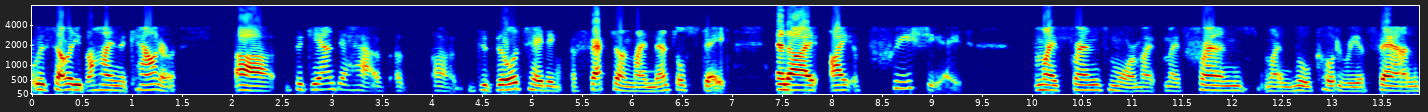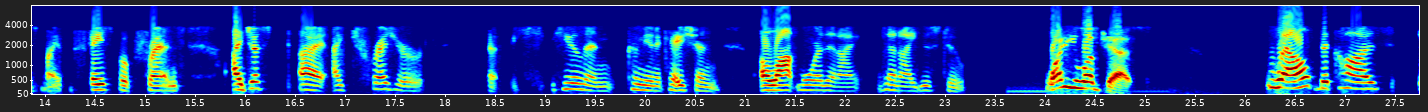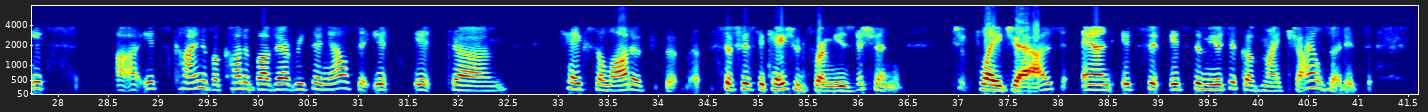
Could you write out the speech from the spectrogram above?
with somebody behind the counter uh, began to have a, a debilitating effect on my mental state, and I I appreciate my friends more, my my friends, my little coterie of fans, my Facebook friends. I just I, I treasure human communication a lot more than I than I used to. Why do you love jazz? Well, because it's uh, it's kind of a cut above everything else. It it, it um, takes a lot of uh, sophistication for a musician to play jazz, and it's it, it's the music of my childhood. It's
